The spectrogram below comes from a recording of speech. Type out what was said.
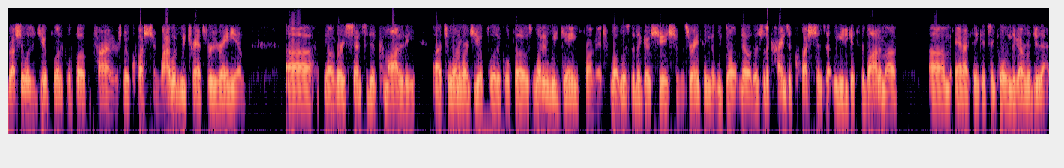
Russia was a geopolitical foe at the time. There's no question. Why would we transfer uranium, uh, you know, a very sensitive commodity, uh, to one of our geopolitical foes? What did we gain from it? What was the negotiation? Was there anything that we don't know? Those are the kinds of questions that we need to get to the bottom of. Um, and I think it's important the government do that.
